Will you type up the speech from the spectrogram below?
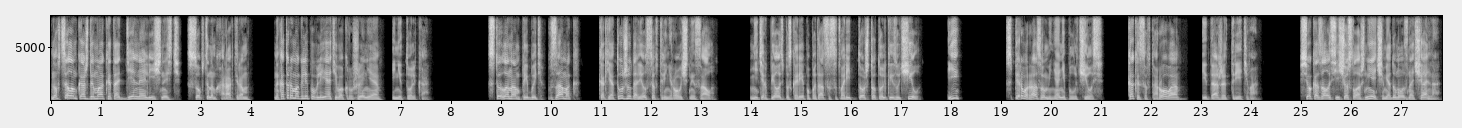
Но в целом каждый маг — это отдельная личность с собственным характером, на который могли повлиять его окружение и не только. Стоило нам прибыть в замок, как я тут же удалился в тренировочный зал. Не терпелось поскорее попытаться сотворить то, что только изучил. И с первого раза у меня не получилось. Как и со второго, и даже третьего. Все казалось еще сложнее, чем я думал изначально.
